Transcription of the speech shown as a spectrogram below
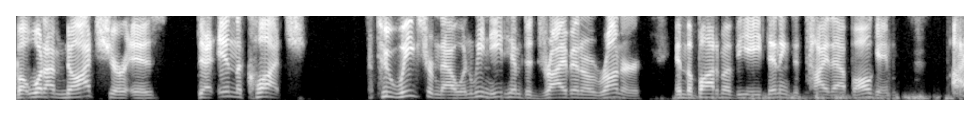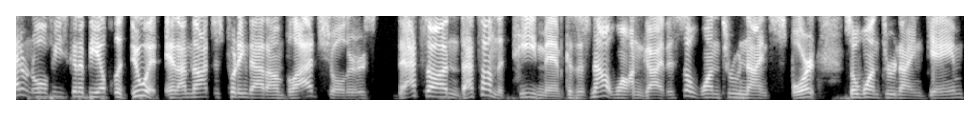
But what I'm not sure is that in the clutch, two weeks from now, when we need him to drive in a runner in the bottom of the eighth inning to tie that ball game, I don't know if he's going to be able to do it. And I'm not just putting that on Vlad's shoulders. That's on that's on the team, man, because it's not one guy. This is a one through nine sport. It's a one through nine game.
